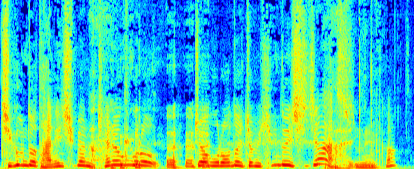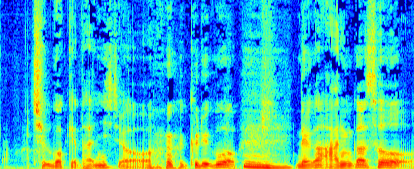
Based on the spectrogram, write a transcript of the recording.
지금도 다니시면 체력으로 적으로도 좀 힘드시지 않습니까? 즐겁게 다니죠. 그리고 음. 내가 안 가서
